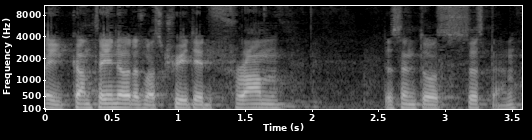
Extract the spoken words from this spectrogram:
a container that was created from the CentOS system.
